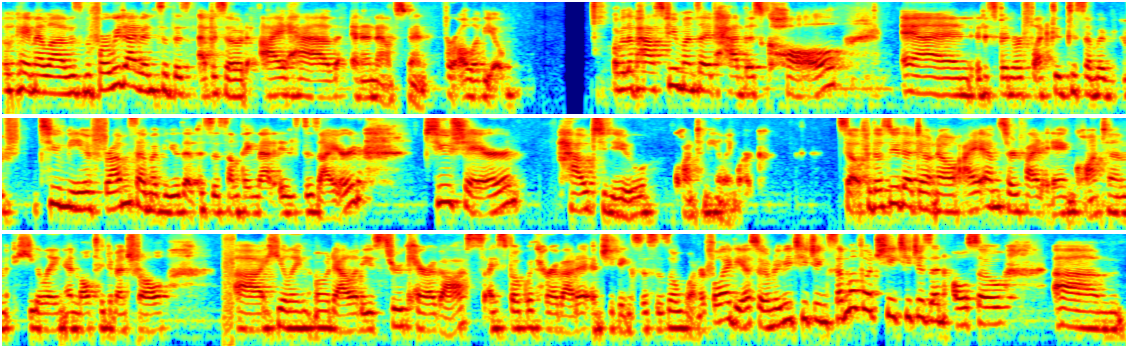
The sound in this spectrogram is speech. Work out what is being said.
Okay, my loves, before we dive into this episode, I have an announcement for all of you. Over the past few months, I've had this call and it has been reflected to some of to me from some of you that this is something that is desired to share how to do quantum healing work. So, for those of you that don't know, I am certified in quantum healing and multidimensional uh, healing modalities through Kara Goss. I spoke with her about it and she thinks this is a wonderful idea. So I'm going to be teaching some of what she teaches and also um,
